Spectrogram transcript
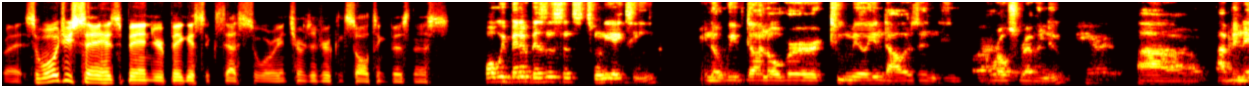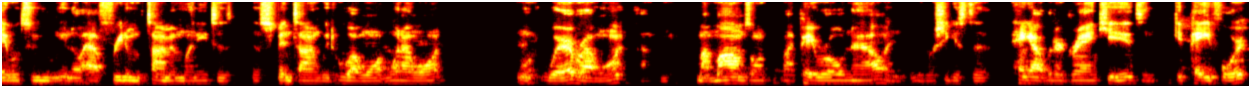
Right. So, what would you say has been your biggest success story in terms of your consulting business? Well, we've been in business since 2018. You know, we've done over two million dollars in, in gross revenue. Uh, I've been able to, you know, have freedom of time and money to, to spend time with who I want, when I want, wherever I want. Um, my mom's on my payroll now, and you know, she gets to hang out with her grandkids and get paid for it.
